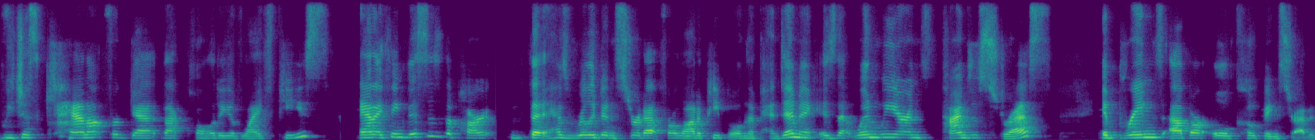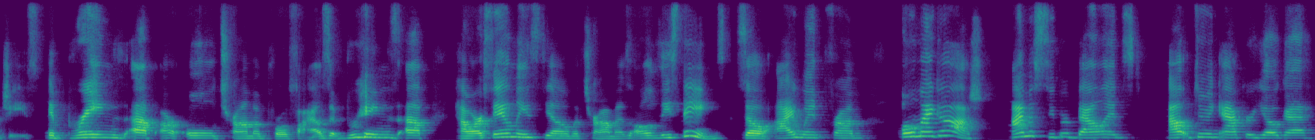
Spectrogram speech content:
we just cannot forget that quality of life piece. And I think this is the part that has really been stirred up for a lot of people in the pandemic is that when we are in times of stress, it brings up our old coping strategies. It brings up our old trauma profiles. It brings up how our families deal with traumas, all of these things. So I went from oh my gosh, I'm a super balanced, out doing acro yoga,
